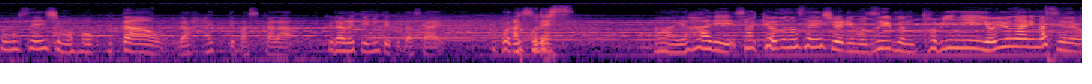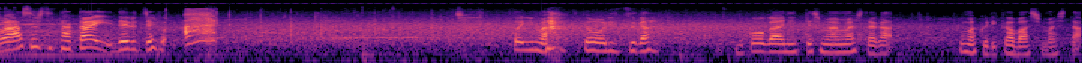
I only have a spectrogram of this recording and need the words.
この選手もホップターンが入ってますから比べてみてください。ここですね。あやはり先ほどの選手よりもずいぶん飛びに余裕がありますよね。わあそして高いデルチェフ。あちょっと今倒立が向こう側に行ってしまいましたがうまくリカバーしました。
